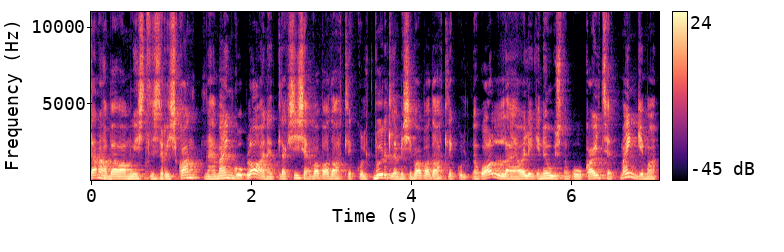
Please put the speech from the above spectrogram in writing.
tänapäeva mõistes riskantne mänguplaan, et läks ise vabatahtlikult, võrdlemisi vabatahtlikult nagu alla ja oligi nõus nagu kaitset mängima.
